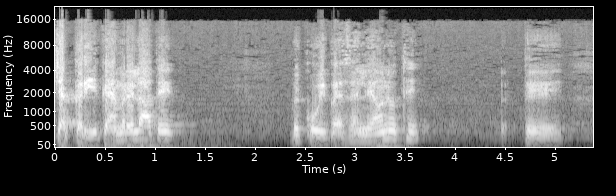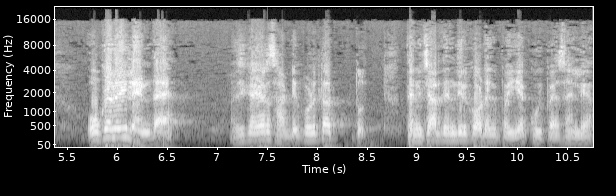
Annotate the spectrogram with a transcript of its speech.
ਚੈੱਕ ਕਰੀਏ, ਕੈਮਰੇ ਲਾਤੇ ਵੀ ਕੋਈ ਪੈਸਾ ਨਹੀਂ ਲਿਆ ਉਹਨੇ ਉੱਥੇ। ਤੇ ਉਹ ਕਹਿੰਦਾ ਹੀ ਲੈਂਦਾ ਅਸੀਂ ਕਿਹਾ ਯਾਰ ਸਾਡੇ ਕੋਲੇ ਤਾਂ ਤਿੰਨ ਚਾਰ ਦਿਨ ਦੀ ਰਿਕਾਰਡਿੰਗ ਪਈ ਹੈ, ਕੋਈ ਪੈਸਾ ਨਹੀਂ ਲਿਆ।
